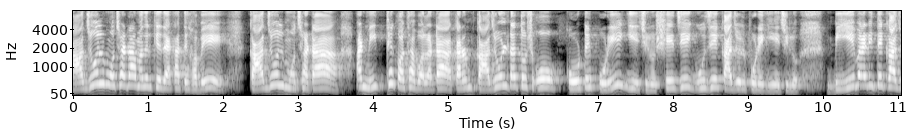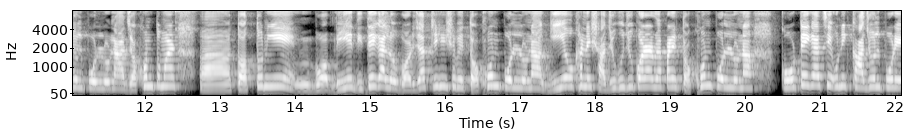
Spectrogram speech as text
কাজল মোছাটা আমাদেরকে দেখাতে হবে। কাজল মোছাটা আর মিথ্যে কথা বলাটা, কারণ কাজলটা তো ও কোর্টে পড়েই গিয়েছিল। সেজে গুজে কাজল পড়ে গিয়েছিল। বিয়ে বাড়িতে কাজল পড়ল না। যখন তোমার তত্ত্ব নিয়ে বিয়ে দিতে গেল বরযাত্রী হিসেবে, তখন পড়ল না। গিয়ে ওখানে সাজুগুজু করার ব্যাপারে তখন পড়ল না। কোর্টে গেছে, উনি কাজল পরে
